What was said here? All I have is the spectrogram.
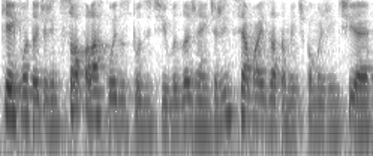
que é importante a gente só falar coisas positivas da gente, a gente se amar exatamente como a gente é,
